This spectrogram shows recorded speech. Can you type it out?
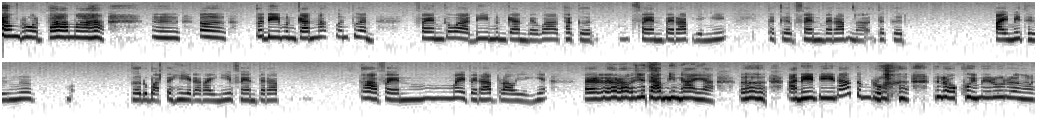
ตำรวจพามา เออเออก็ดีเหมือนกันนะเพื่อนๆ แฟนก็ว่าดีเหมือนกันแบบว่า ถ้าเกิดแฟนไปรับอย่างนี้ ถ้าเกิดแฟนไปรับนะถ้าเกิดไปไม่ถึงเกิดอุบัติเหตุอะไรอย่างนี้ แฟนไปรับ ถ้าแฟนไม่ไปรับเราอย่างเงี้ยแล้วเราจะทำยังไงอะ เออ อันนี้ดีนะตำรวจเราคุยไม่รู้เรื่องอะไร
